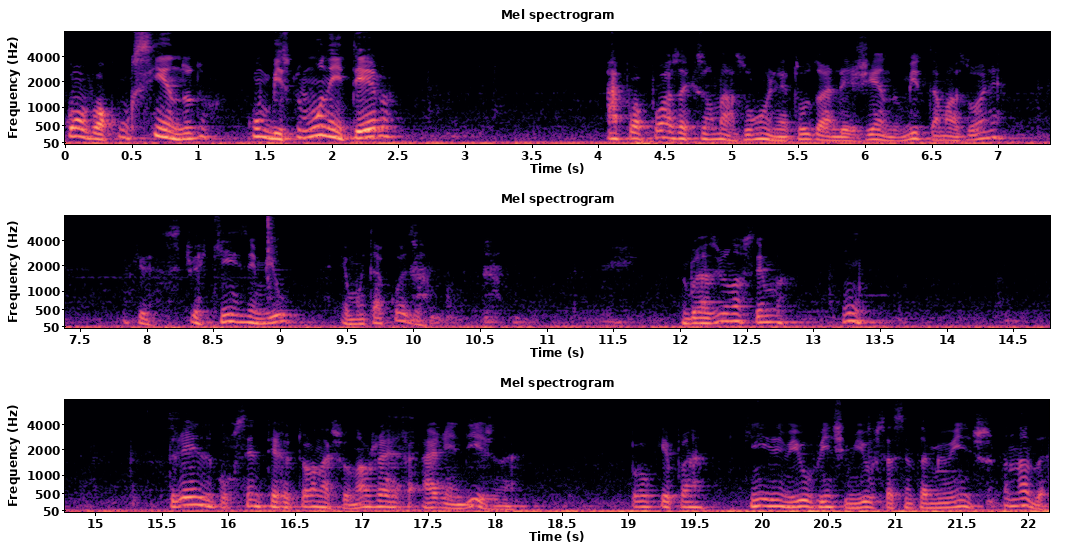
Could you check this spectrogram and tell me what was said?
convoca um sínodo com um bispo do mundo inteiro. A proposta que são Amazônia, tudo a legenda, o mito da Amazônia, porque se tiver 15 mil, é muita coisa. No Brasil nós temos um 13% do território nacional já é área indígena. Por quê? Para 15 mil, 20 mil, 60 mil índios? Nada.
